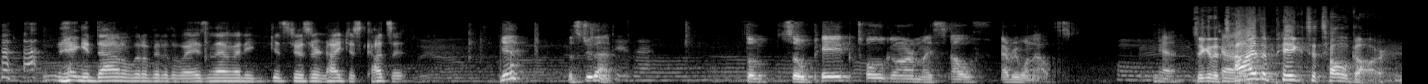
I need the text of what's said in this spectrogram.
hanging down a little bit of the ways, and then when he gets to a certain height, just cuts it. Yeah, let's do that. Do that. So, so pig, Tolgar, myself, everyone else. Yeah. So you're going to Got tie the pig to Tolgar.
